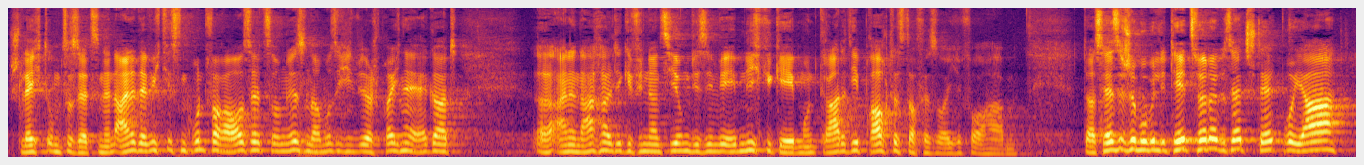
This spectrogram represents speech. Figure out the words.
schlecht umzusetzen. Denn eine der wichtigsten Grundvoraussetzungen ist, und da muss ich Ihnen widersprechen, Herr Eckert, äh, eine nachhaltige Finanzierung, die sind wir eben nicht gegeben. Und gerade die braucht es doch für solche Vorhaben. Das Hessische Mobilitätsfördergesetz stellt pro Jahr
